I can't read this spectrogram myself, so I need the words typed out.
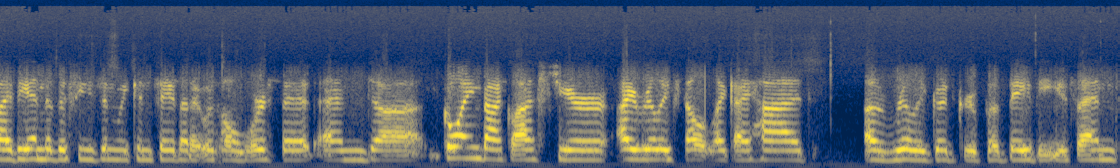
by the end of the season, we can say that it was all worth it. And uh, going back last year, I really felt like I had a really good group of babies. And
